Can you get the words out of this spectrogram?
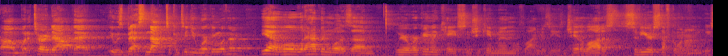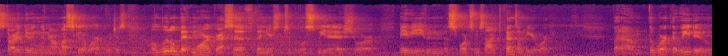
Um, but it turned out that it was best not to continue working with her. Yeah, well, what happened was um, we were working on a case, and she came in with Lyme disease, and she had a lot of severe stuff going on. We started doing the neuromuscular work, which is a little bit more aggressive than your typical Swedish or maybe even a sports massage. Depends on who you're working with. But um, the work that we do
